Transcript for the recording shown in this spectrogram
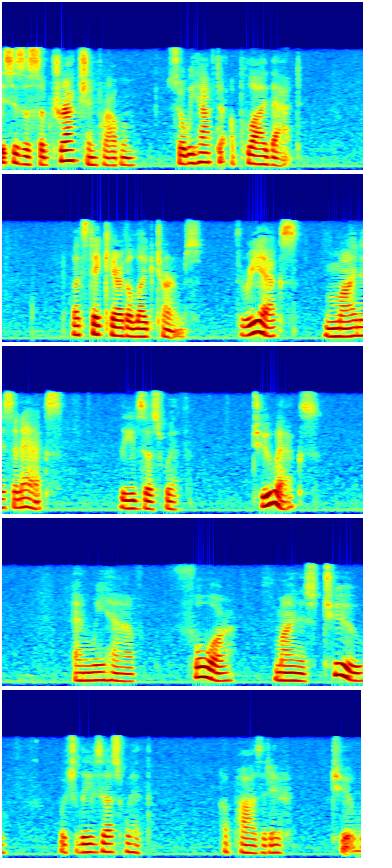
This is a subtraction problem, so we have to apply that. Let's take care of the like terms. 3x minus an x leaves us with 2x, and we have 4 minus 2 which leaves us with a positive 2.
